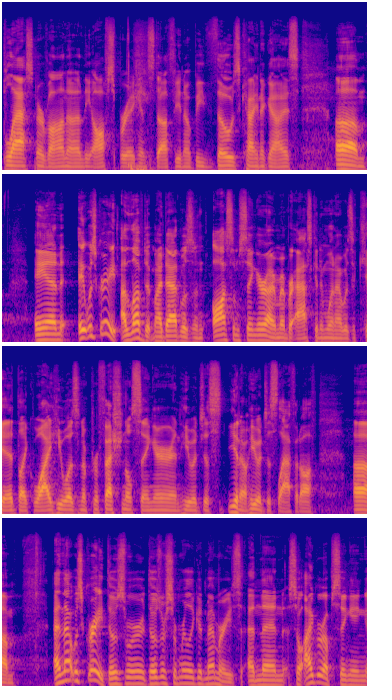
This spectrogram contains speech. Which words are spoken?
blast Nirvana and The Offspring and stuff. You know, be those kind of guys. Um, and it was great. I loved it. My dad was an awesome singer. I remember asking him when I was a kid, like why he wasn't a professional singer, and he would just, you know, he would just laugh it off. Um, and that was great. Those were those were some really good memories. And then, so I grew up singing,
